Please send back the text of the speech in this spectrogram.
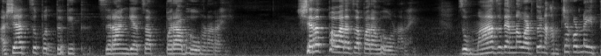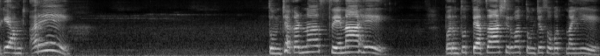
अशाच पद्धतीत जरांग्याचा पराभव होणार आहे. शरद पवाराचा पराभव होणार आहे. जो माझ त्यांना वाटतोय ना आमच्याकडनं इतके आम अरे! तुमच्याकडनं सेना आहे. परंतु त्याचा आशीर्वाद तुमच्यासोबत नाहीये.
